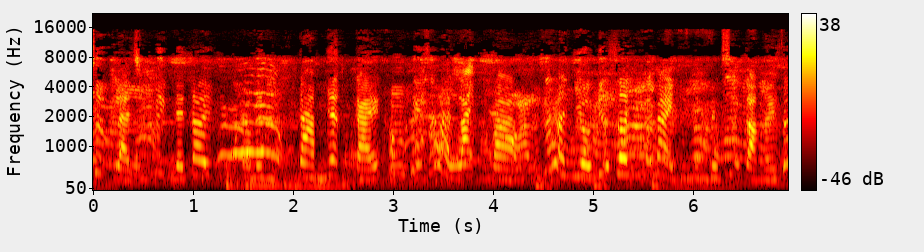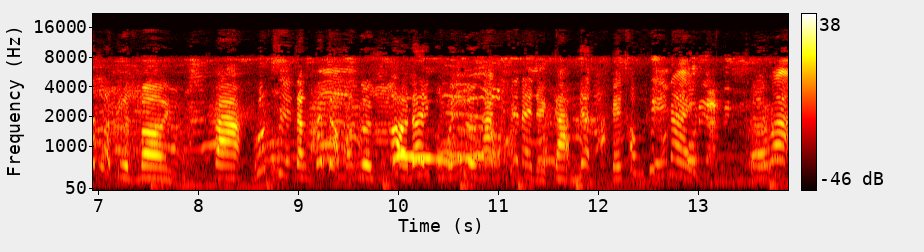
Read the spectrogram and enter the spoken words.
sự là chính mình đến đây và mình cảm nhận cái không khí rất là lạnh và rất là nhiều tuyết rơi như thế này thì mình thực sự cảm thấy rất là tuyệt vời. Và ước gì rằng tất cả mọi người cũng ở đây cùng với trường Anh như thế này để cảm nhận cái không khí này. Đúng không ạ?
